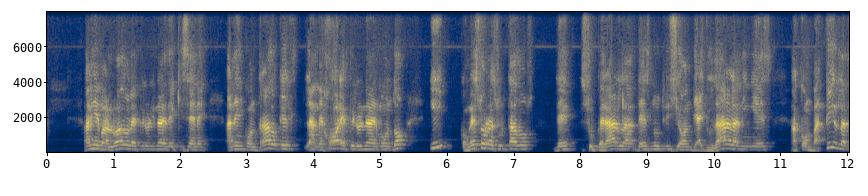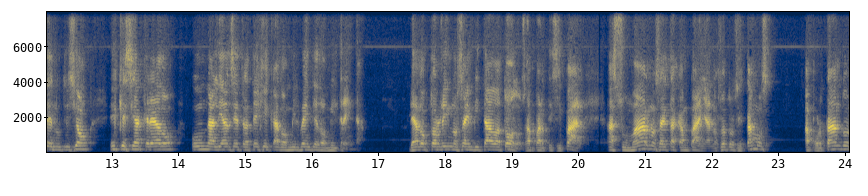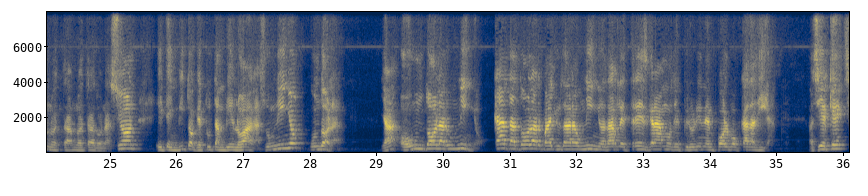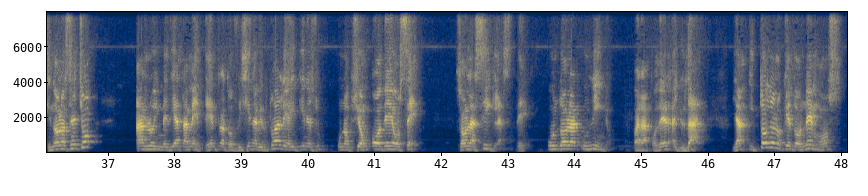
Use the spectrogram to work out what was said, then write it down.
Han evaluado la espirulina de DXN, han encontrado que es la mejor espirulina del mundo y con esos resultados de superar la desnutrición, de ayudar a la niñez, a combatir la desnutrición es que se ha creado una alianza estratégica 2020-2030. Ya doctor Lin nos ha invitado a todos a participar, a sumarnos a esta campaña. Nosotros estamos aportando nuestra, nuestra donación y te invito a que tú también lo hagas. Un niño, un dólar, ¿ya? O un dólar, un niño. Cada dólar va a ayudar a un niño a darle tres gramos de pirulina en polvo cada día. Así es que, si no lo has hecho, hazlo inmediatamente. Entra a tu oficina virtual y ahí tienes una opción ODOC. Son las siglas de un dólar un niño para poder ayudar. ¿ya? Y todo lo que donemos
